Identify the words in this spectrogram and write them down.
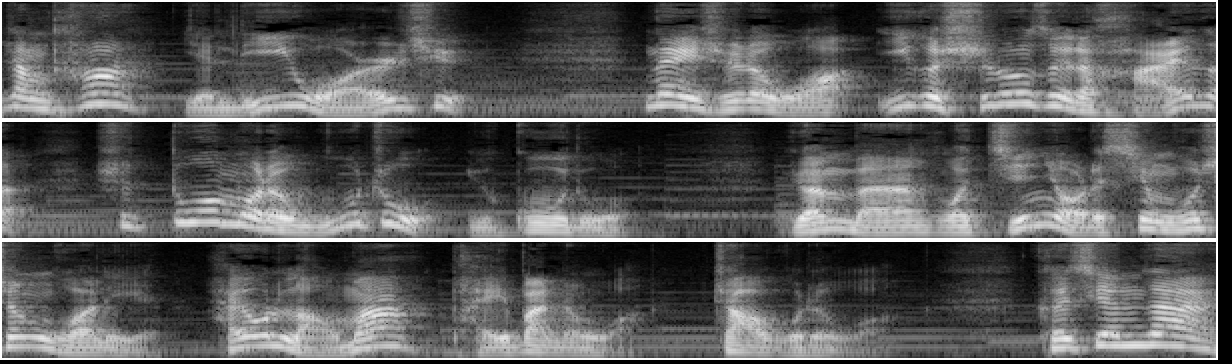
让她也离我而去。那时的我，一个十多岁的孩子，是多么的无助与孤独。原本我仅有的幸福生活里，还有老妈陪伴着我，照顾着我。可现在，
